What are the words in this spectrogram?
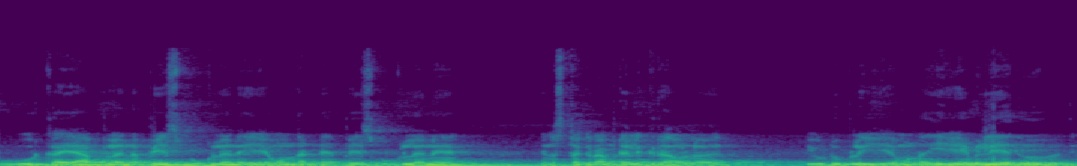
ఊరికే యాప్లైనా ఫేస్బుక్లోనే ఏముందంటే ఫేస్బుక్లోనే ఇన్స్టాగ్రామ్ టెలిగ్రామ్లో యూట్యూబ్లో ఏమున్నా ఏమి లేదు అది.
